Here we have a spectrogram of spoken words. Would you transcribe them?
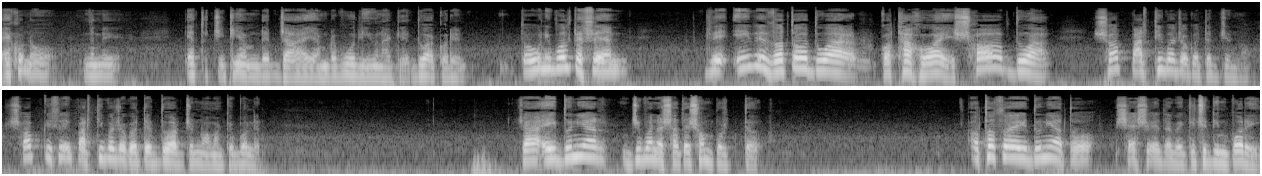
এখনও মানে এত চিঠি আমাদের যায়, আমরা বলি ওনাকে দোয়া করেন। তো উনি বলতেছেন যে এই যে যত দোয়ার কথা হয়, সব দোয়া, সব পার্থিব জগতের জন্য, সব কিছু এই পার্থিব জগতের দোয়ার জন্য আমাকে বলেন। যা এই দুনিয়ার জীবনের সাথে সম্পর্কিত অথচ এই দুনিয়া তো শেষ হয়ে যাবে কিছুদিন পরেই।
